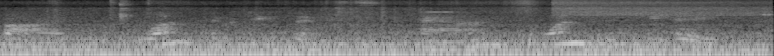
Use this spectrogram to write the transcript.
165, 166, and 168.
